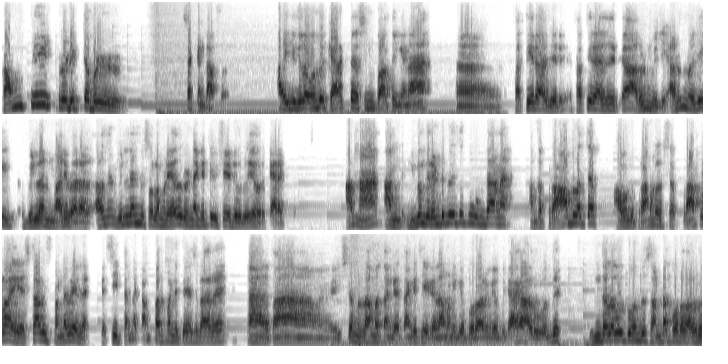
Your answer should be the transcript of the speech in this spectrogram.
கம்ப்ளீட் ப்ரெடிக்டபிள் செகண்ட் ஹாஃப் இதுல வந்து கேரக்டர்ஸ் பாத்தீங்கன்னா சத்யராஜ் சத்யராஜுக்கா அருண் விஜய். அருண் விஜய் வில்லன் மாதிரி வராது. அது வில்லன் சொல்ல முடியாது. ஒரு நெகட்டிவ் ஷேடு உடைய ஒரு கேரக்டர் ஆனா அந்த இவங்க ரெண்டு பேர்த்துக்கும் உண்டான அந்த ப்ராப்ளத்தை அவங்க ப்ராப்ளம் ப்ராப்பரா எஸ்டாப்ளிஷ் பண்ணவே இல்லை. கட்சி தன்னை கம்பேர் பண்ணி பேசுறாரு. தான் இஷ்டம் இல்லாம தங்க தங்கச்சியை கல்யாணம் பண்ணிக்க போறாருங்கிறதுக்காக அவர் வந்து இந்த அளவுக்கு வந்து சண்டை போடுறது அவரு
